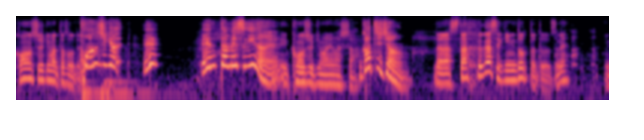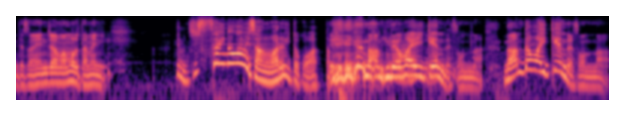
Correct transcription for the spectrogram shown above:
今週決まったそうです。今週がえ？エンタメすぎない？今週決まりました。だガチじゃんからスタッフが責任取ったってことですね。で、その演者を守るために。でも実際野上さん悪いとこあった いや、なんでお前いけんだよ、そんな。なんでお前いけんだよ、そんな。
